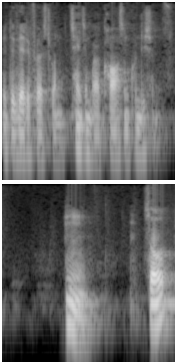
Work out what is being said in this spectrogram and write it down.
It's the very first one, changing by cause and conditions. so,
